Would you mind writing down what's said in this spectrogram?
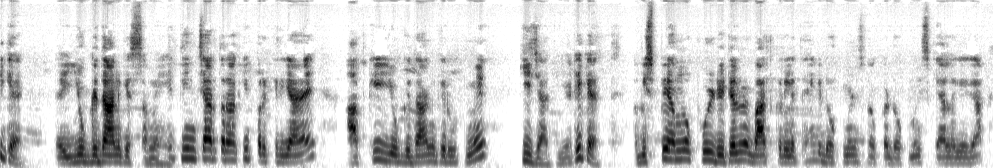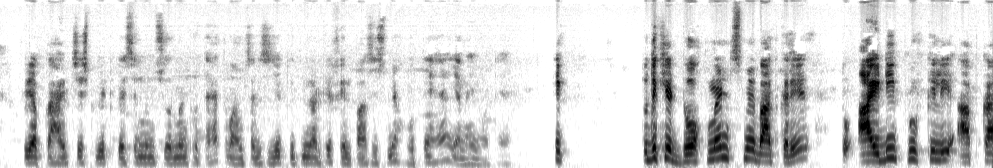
ठीक है? योगदान के समय ही। तीन चार तरह की प्रक्रियाएँ आपकी योगदान के रूप में की जाती है, ठीक है? अब इस पर हम लोग फुल डिटेल में बात कर लेते हैं कि डॉक्यूमेंट्स में आपका डॉक्यूमेंट्स क्या लगेगा। फिर आपका हाइट चेस्ट वेट कैसे इंश्योरमेंट होता है तमाम सारी चीज़ें कितने लड़के फेल पास इसमें होते हैं या नहीं होते हैं, ठीक? तो देखिए डॉक्यूमेंट्स में बात करें तो आईडी प्रूफ के लिए आपका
